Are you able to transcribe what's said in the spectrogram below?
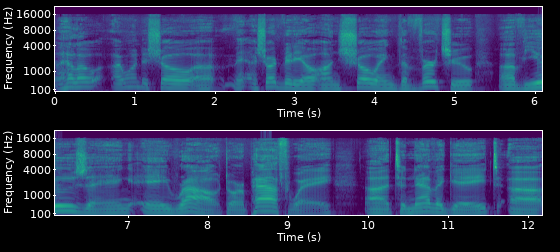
Uh, hello, I wanted to show uh, a short video on showing the virtue of using a route or a pathway uh, to navigate uh,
